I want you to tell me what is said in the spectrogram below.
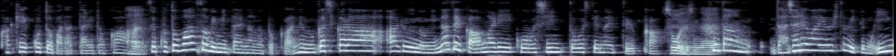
掛け言葉だったりとか、はい、そういう言葉遊びみたいなのとか、ね、昔からあるのになぜかあまりこう浸透してないというか、そうですね。普段、ダジャレは言う人いても、韻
